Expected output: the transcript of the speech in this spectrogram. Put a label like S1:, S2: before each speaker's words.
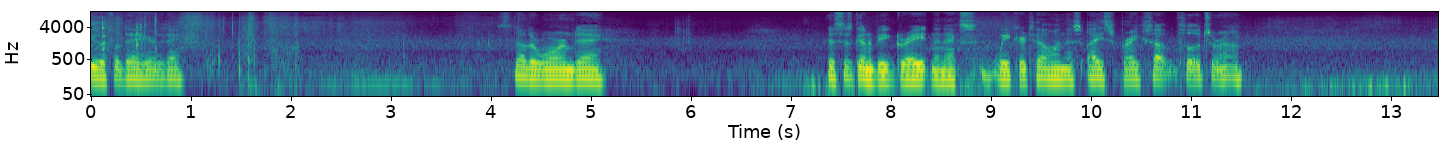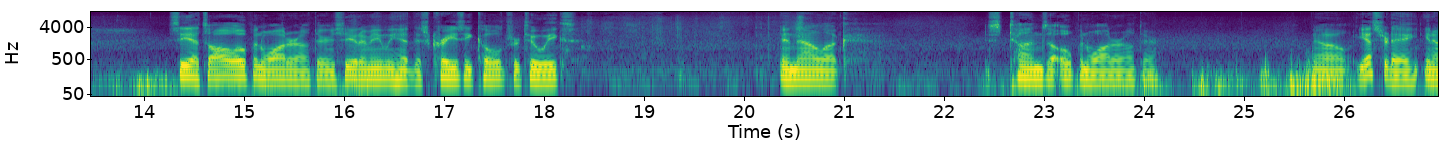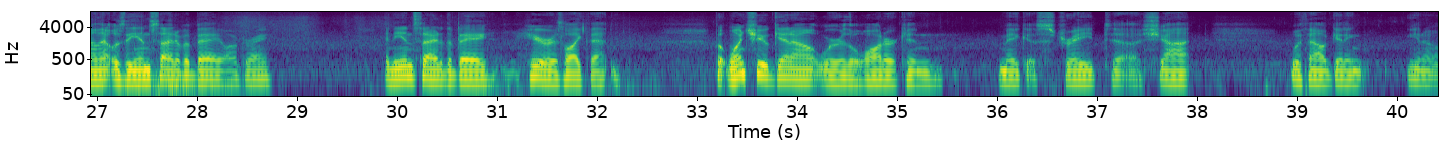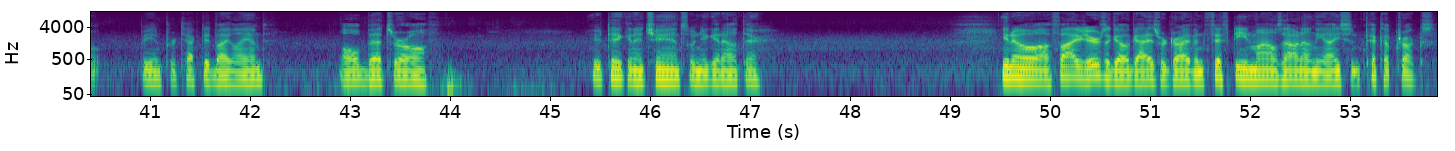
S1: Beautiful day here today. It's another warm day. This is going to be great in the next week or two when this ice breaks up and floats around. See, it's all open water out there. You see what I mean? We had this crazy cold for two weeks. And now look, there's tons of open water out there. Now, yesterday, you know, that was the inside of a bay all gray. And the inside of the bay here is like that. But once you get out where the water can make a straight uh, shot without getting, you know, being protected by land, all bets are off. You're taking a chance when you get out there. You know, uh, five years ago, guys were driving 15 miles out on the ice in pickup trucks.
